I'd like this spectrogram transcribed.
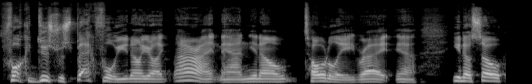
fucking disrespectful. You know, you're like, all right, man. You know, totally right. Yeah. You know, so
